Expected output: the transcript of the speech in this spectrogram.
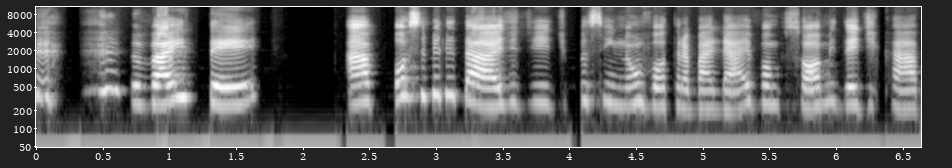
vai ter a possibilidade de, tipo assim, não vou trabalhar e vou só me dedicar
